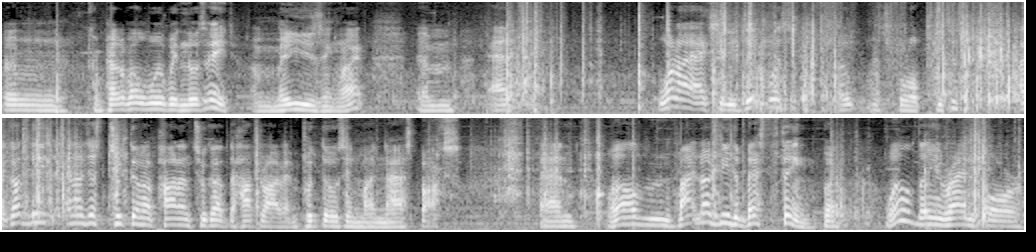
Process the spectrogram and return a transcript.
um, compatible with Windows 8 amazing right? Um, and what I actually did was oh it's full of pieces. I got these and I just took them apart and took out the hard drive and put those in my NAS box. And well might not be the best thing but well they ran for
